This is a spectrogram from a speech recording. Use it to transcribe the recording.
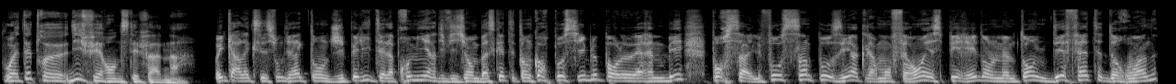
pourrait être différente Stéphane. Oui, car l'accession directe en JP Elite et la première division en basket est encore possible pour le RMB. Pour ça, il faut s'imposer à Clermont-Ferrand et espérer dans le même temps une défaite de Rouen,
